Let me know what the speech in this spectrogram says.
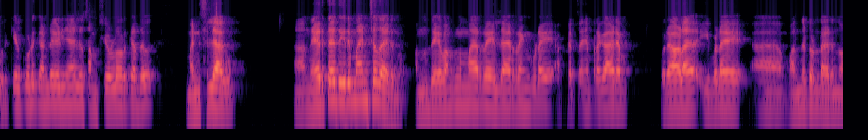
ഒരിക്കൽ കൂടി കണ്ടു കഴിഞ്ഞാൽ സംശയമുള്ളവർക്ക് അത് മനസ്സിലാകും. നേരത്തെ തീരുമാനിച്ചതായിരുന്നു. അന്ന് ദേവങ്ങന്മാരുടെ എല്ലാവരുടെയും കൂടെ അഭ്യർത്ഥന പ്രകാരം ഒരാൾ ഇവിടെ വന്നിട്ടുണ്ടായിരുന്നു.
